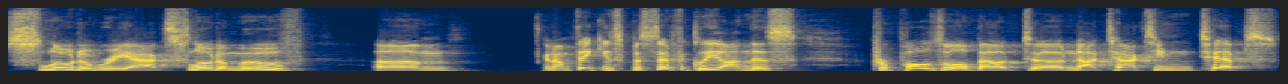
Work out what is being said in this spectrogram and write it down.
slow to react, slow to move? Um, and I'm thinking specifically on this proposal about uh, not taxing tips.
